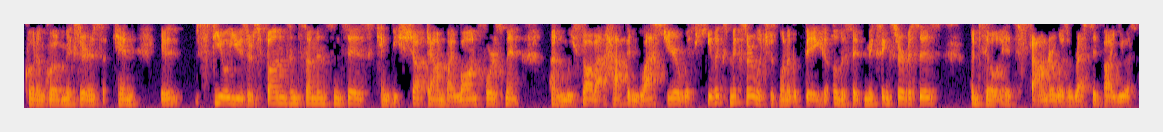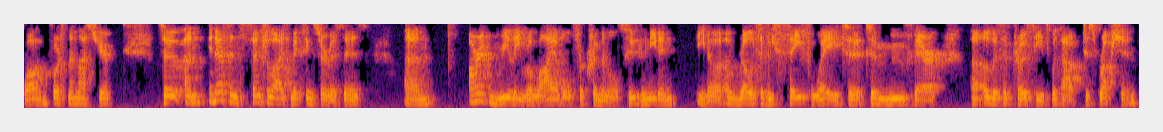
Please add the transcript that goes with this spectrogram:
quote unquote mixers can you know, steal users' funds in some instances, can be shut down by law enforcement. Um, we saw that happen last year with Helix Mixer, which was one of the big illicit mixing services until its founder was arrested by US law enforcement last year. So, um, in essence, centralized mixing services um, aren't really reliable for criminals who, who need an you know a relatively safe way to to move their uh, illicit proceeds without disruption.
